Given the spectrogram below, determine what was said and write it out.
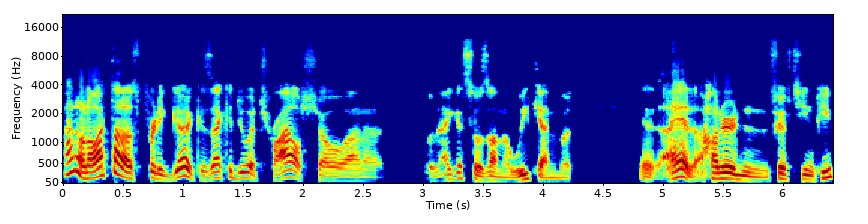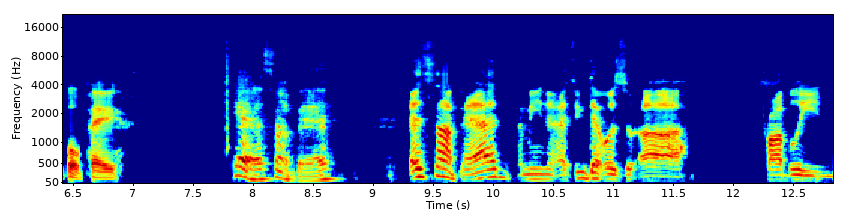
I don't know. I thought it was pretty good because I could do a trial show on a. I guess it was on the weekend, but I had 115 people pay. yeah. That's not bad. It's not bad. I mean, I think that was uh probably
